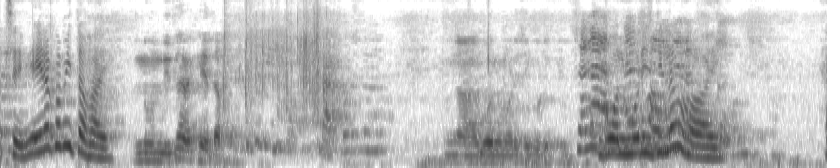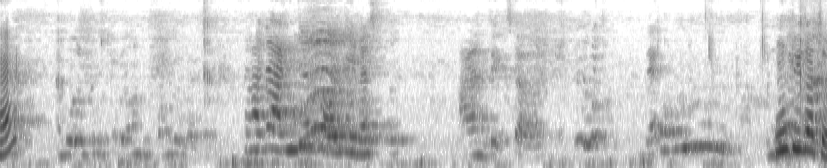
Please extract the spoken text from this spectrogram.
আছে এইরকমই তো হয়। নুন দিতে আর খেয়ে দাও। না গোলমরিচই গুঁড়ো গোলমরিচ দিলেও হয়। হ্যাঁ? তাহলে আনতে হবে ব্যস্ত। আর দেখছে? আবার হুম ঠিক আছে।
